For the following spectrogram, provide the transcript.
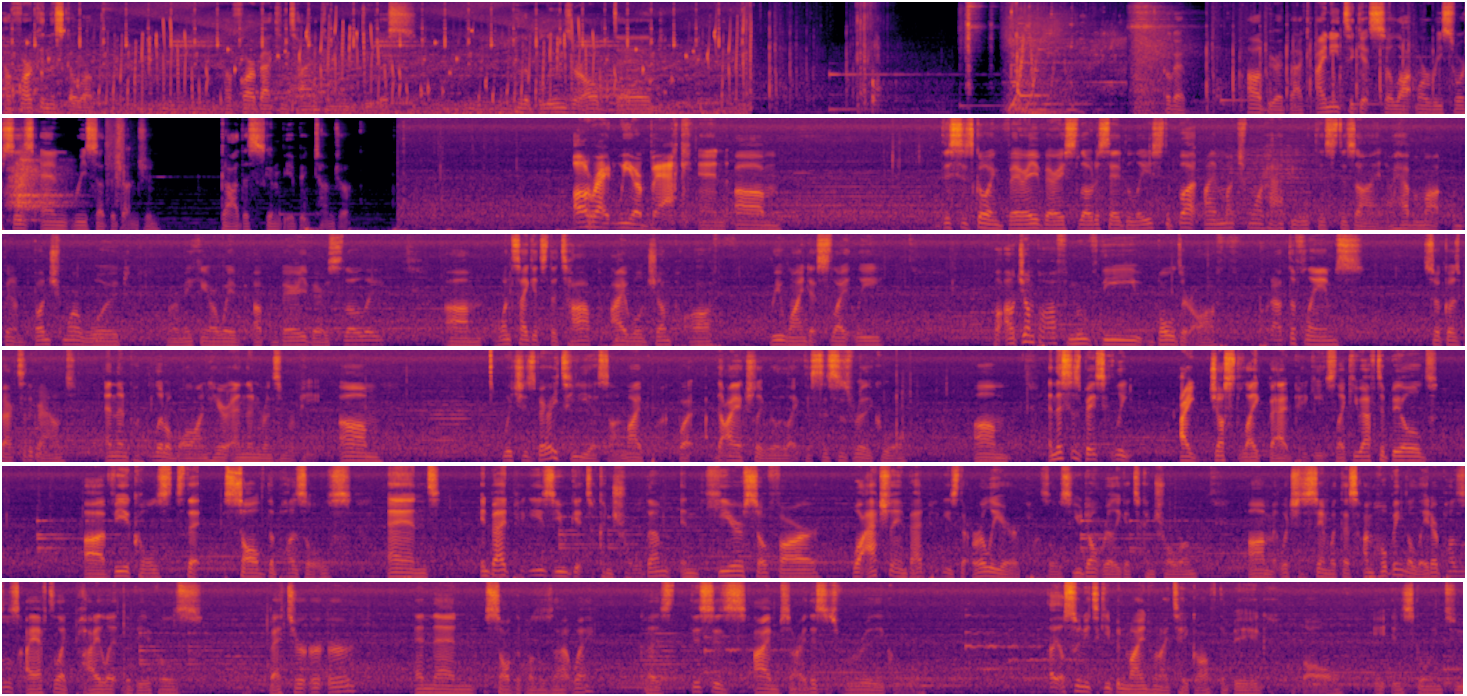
How far can this go up? How far back in time can we do this? The balloons are all dead. Okay. I'll be right back. I need to get a lot more resources and reset the dungeon. God, this is gonna be a big time jump. Alright, we are back, and, um... This is going very, very slow to say the least, but I'm much more happy with this design. I have a, a bunch more wood. We're making our way up very, very slowly. Um, once I get to the top, I will jump off, rewind it slightly. Well, I'll jump off, move the boulder off, put out the flames, so it goes back to the ground, and then put the little ball on here, and then rinse and repeat. Um, which is very tedious on my part, but I actually really like this. This is really cool. Um, and this is basically, I just like Bad Piggies. Like, you have to build uh, vehicles that solve the puzzles, and in Bad Piggies, you get to control them, and here, so far, well, actually, in Bad Piggies, the earlier puzzles, you don't really get to control them, um, which is the same with this. I'm hoping the later puzzles, I have to, like, pilot the vehicles better, -er, and then solve the puzzles that way. Because this is, I'm sorry, this is really cool. I also need to keep in mind when I take off the big ball, it is going to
